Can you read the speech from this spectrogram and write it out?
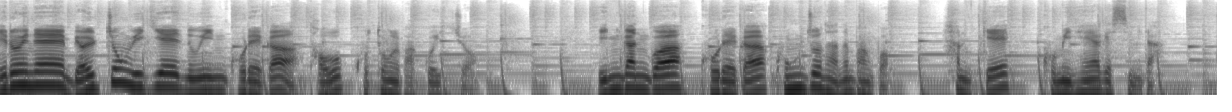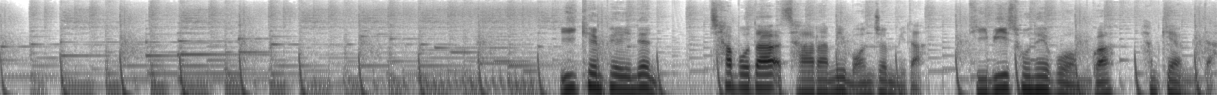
이로 인해 멸종 위기에 놓인 고래가 더욱 고통을 받고 있죠. 인간과 고래가 공존하는 방법 함께 고민해야겠습니다. 이 캠페인은 차보다 사람이 먼저입니다. DB 손해보험과 함께합니다.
